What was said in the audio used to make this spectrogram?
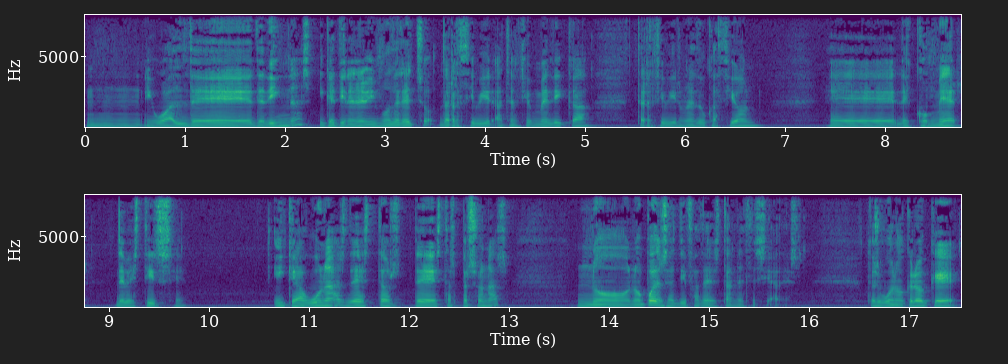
mm, igual de, dignas y que tienen el mismo derecho de recibir atención médica, de recibir una educación, eh, de comer, de vestirse y que algunas de, estos, de estas personas no, no pueden satisfacer estas necesidades. Entonces, bueno, creo que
